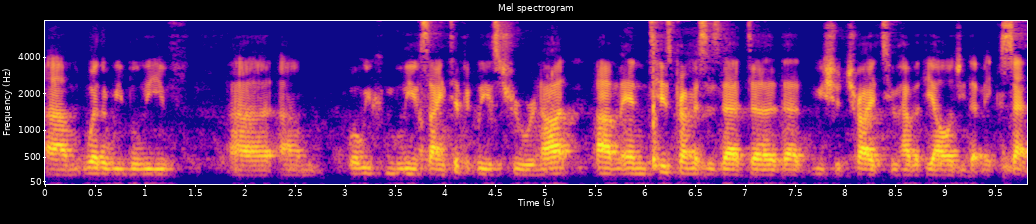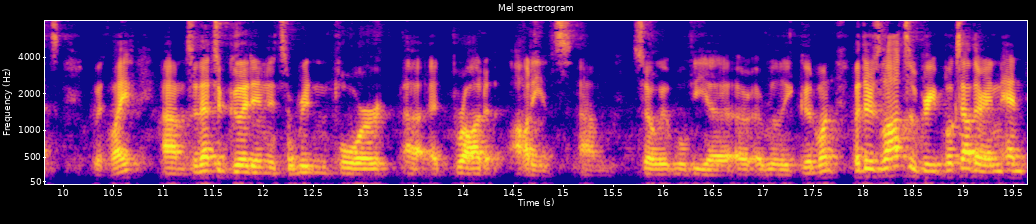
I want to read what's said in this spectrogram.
um, whether we believe uh, um, what we can believe scientifically is true or not. Um, and his premise is that uh, that we should try to have a theology that makes sense with life. so that's a good, and it's written for a broad audience. Um, so it will be a, a, really good one. But there's lots of great books out there, and, and,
